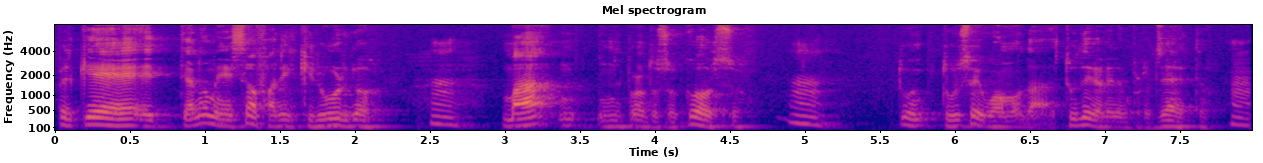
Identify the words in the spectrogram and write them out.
perché ti hanno messo a fare il chirurgo, Mm, ma nel pronto soccorso. mm, Tu, tu sei uomo da, tu devi avere un progetto. mm.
